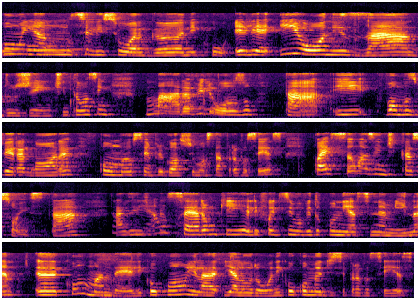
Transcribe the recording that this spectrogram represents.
Com um silício orgânico, ele é ionizado, gente. Então, assim, maravilhoso, tá? E vamos ver agora, como eu sempre gosto de mostrar para vocês, Quais são as indicações, tá? As indicações disseram que ele foi desenvolvido com niacinamina, uh, com mandélico, com hialurônico, como eu disse para vocês,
